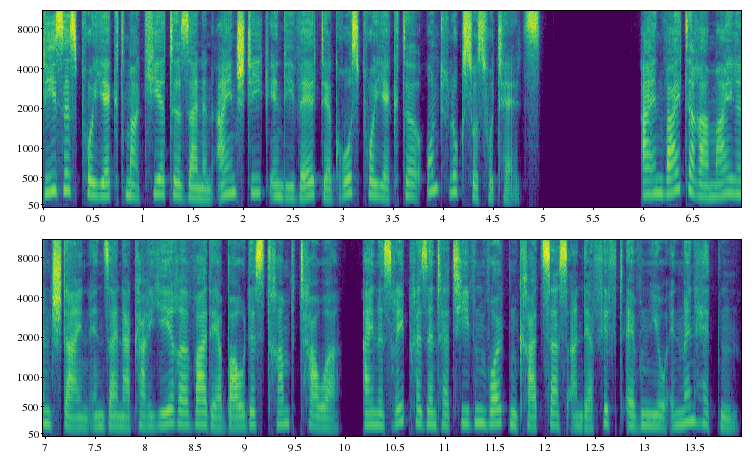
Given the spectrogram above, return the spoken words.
Dieses Projekt markierte seinen Einstieg in die Welt der Großprojekte und Luxushotels. Ein weiterer Meilenstein in seiner Karriere war der Bau des Trump Tower, eines repräsentativen Wolkenkratzers an der Fifth Avenue in Manhattan.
